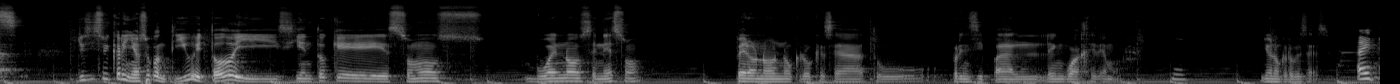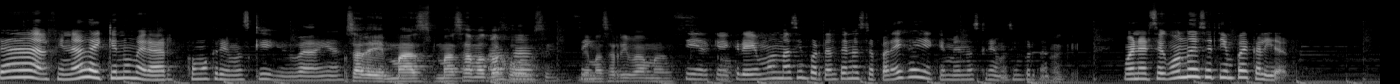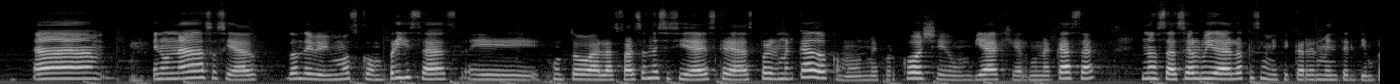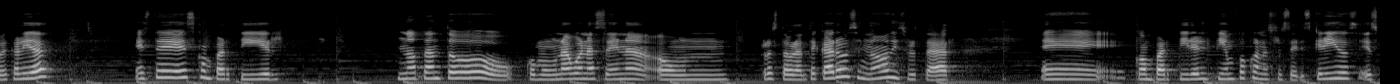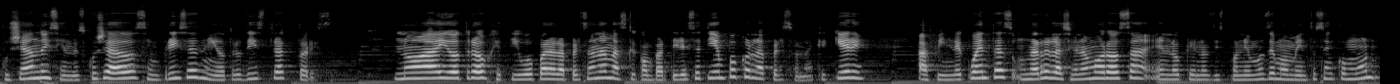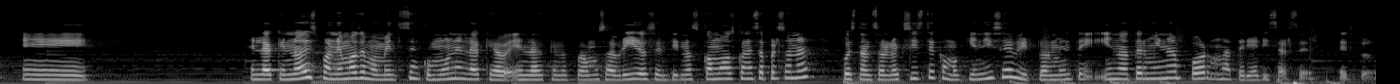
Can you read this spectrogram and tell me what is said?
yo sí soy cariñoso contigo y todo, y siento que somos buenos en eso. Pero no, no creo que sea tu principal lenguaje de amor. Yo no creo que sea eso. Ahorita al final hay que enumerar cómo creemos que vaya. O sea, de más, más a más bajo, sí. De más arriba a más. Sí, el que creemos más importante en nuestra pareja y el que menos creemos importante. Bueno, el segundo es el tiempo de calidad. en una sociedad donde vivimos con prisas, eh, junto a las falsas necesidades creadas por el mercado, como un mejor coche, un viaje, alguna casa, nos hace olvidar lo que significa realmente el tiempo de calidad. Este es compartir no tanto como una buena cena o un restaurante caro, sino disfrutar, eh, compartir el tiempo con nuestros seres queridos, escuchando y siendo escuchados sin prisas ni otros distractores. No hay otro objetivo para la persona más que compartir ese tiempo con la persona que quiere a fin de cuentas, una relación amorosa en lo que nos disponemos de momentos en común, eh, en la que no disponemos de momentos en común en la que en la que nos podamos abrir o sentirnos cómodos con esa persona, pues tan solo existe como quien dice virtualmente y no termina por materializarse de todo.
